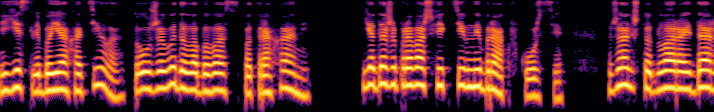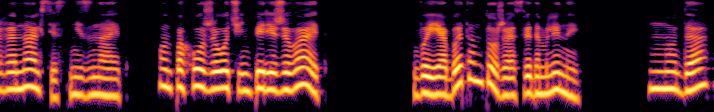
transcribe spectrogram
Если бы я хотела, то уже выдала бы вас с потрохами. Я даже про ваш фиктивный брак в курсе. Жаль, что Дларайдар Ренальсис не знает. Он, похоже, очень переживает. Вы и об этом тоже осведомлены? Ну да,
